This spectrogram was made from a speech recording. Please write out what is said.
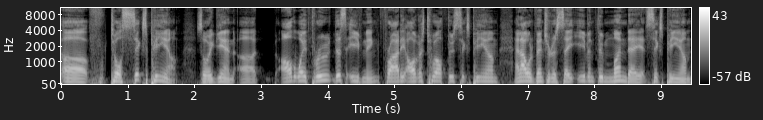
uh, f- till 6 p.m. So, again, uh, all the way through this evening, Friday, August 12th through 6 p.m., and I would venture to say even through Monday at 6 p.m.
